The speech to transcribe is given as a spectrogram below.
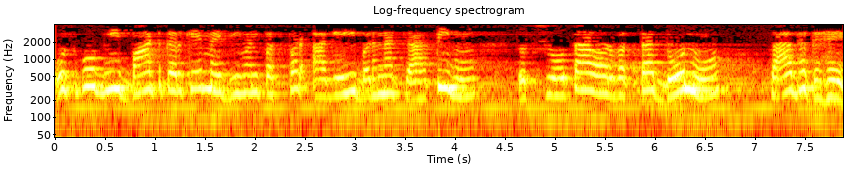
उसको भी बांट करके मैं जीवन पथ पर आगे ही बढ़ना चाहती हूँ। तो श्रोता और वक्ता दोनों साधक हैं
